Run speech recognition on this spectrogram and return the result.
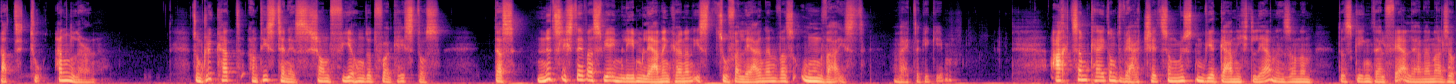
but to unlearn. Zum Glück hat Antisthenes schon 400 vor Christus das Nützlichste, was wir im Leben lernen können, ist zu verlernen, was unwahr ist, weitergegeben. Achtsamkeit und Wertschätzung müssten wir gar nicht lernen, sondern das Gegenteil verlernen, also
